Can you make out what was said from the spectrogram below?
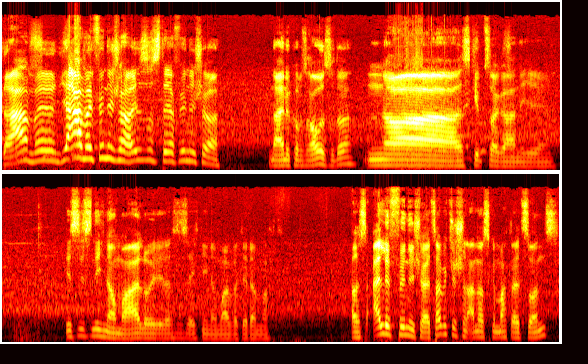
Damen! Ja, mein Finisher! Ist es der Finisher? Nein, du kommst raus, oder? Na, das gibt's doch gar nicht, ey. Das ist nicht normal, Leute. Das ist echt nicht normal, was der da macht. Aus alle Finisher. Jetzt habe ich das schon anders gemacht als sonst.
